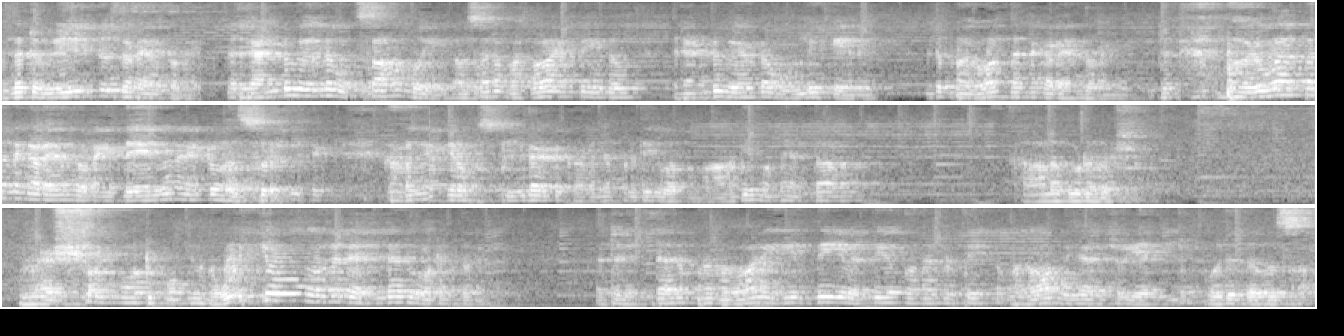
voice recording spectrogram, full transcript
എന്നിട്ട് വീണ്ടും കടയാൻ തുടങ്ങി. രണ്ടുപേരുടെ ഉത്സാഹം പോയി. അവസാനം ഭഗവാൻ എന്ത് ചെയ്തു? രണ്ടുപേരുടെ ഉള്ളിൽ കയറി എന്നിട്ട് ഭഗവാൻ തന്നെ കടയാൻ തുടങ്ങി. ഇത് ഭഗവാൻ തന്നെ കടയാൻ തുടങ്ങി. ദേവനായിട്ടും അസുരൻ കടഞ്ഞ ഭയങ്കര സ്പീഡായിട്ട് കടഞ്ഞപ്പോഴത്തേക്ക് വന്നു ആദ്യം വന്ന എന്താണ്? കാളകൂട വിഷം. വിഷം ഇങ്ങോട്ട് പൊങ്ങി ഓടിക്കോ എന്ന് പറഞ്ഞിട്ട് എല്ലാവരും ഓടാൻ തുടങ്ങി. എന്നിട്ട് എല്ലാവരും പറഞ്ഞു ഭഗവാൻ ഈ എന്ത് ചെയ്യും? എന്ത് ചെയ്യും? പറഞ്ഞപ്പോഴത്തേക്ക് ഭഗവാൻ വിചാരിച്ചു എല്ലാം ഒരു ദിവസം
